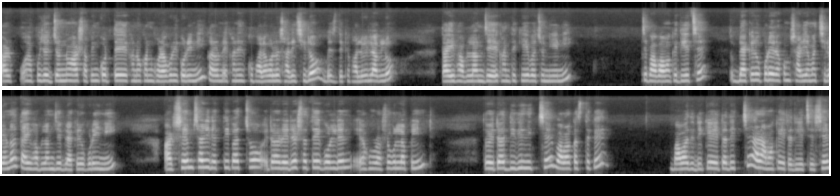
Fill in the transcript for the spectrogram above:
আর পুজোর জন্য আর শপিং করতে এখানে ওখান ঘোরাঘুরি করিনি, কারণ এখানে খুব ভালো ভালো শাড়ি ছিল, বেশ দেখে ভালোই লাগল। তাই ভাবলাম যে এখান থেকে এবছর নিয়ে নিই। যে বাবা আমাকে দিয়েছে। তো ব্ল্যাকের উপরে এরকম শাড়ি আমার ছিল না, তাই ভাবলাম যে ব্ল্যাকের উপরেই নিই। আর সেম শাড়ি দেখতেই পাচ্ছ, এটা রেডের সাথে গোল্ডেন এরকম রসগোল্লা প্রিন্ট তো এটা দিদি নিচ্ছে বাবার কাছ থেকে। বাবা দিদিকে এটা দিচ্ছে আর আমাকে এটা দিয়েছে। সেম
